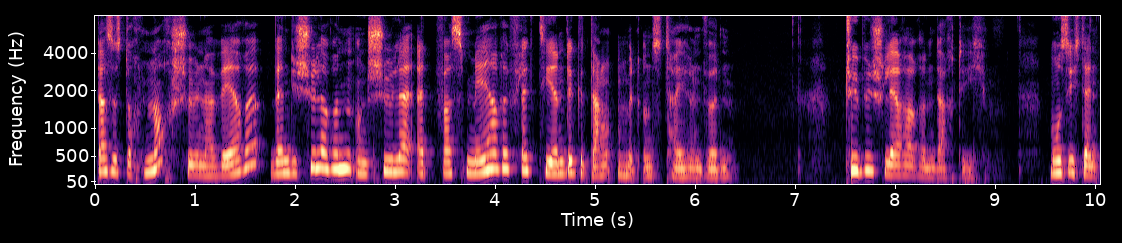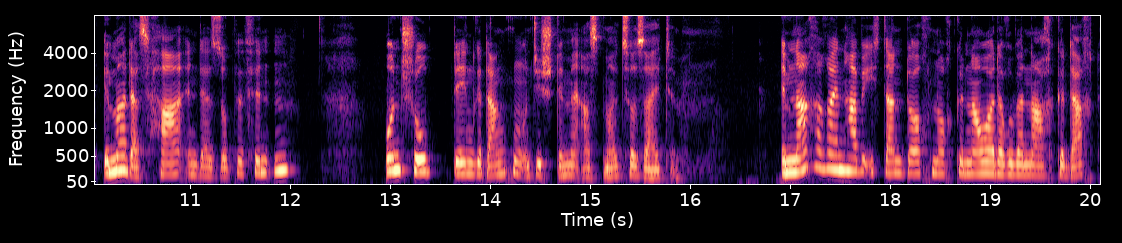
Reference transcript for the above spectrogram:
dass es doch noch schöner wäre, wenn die Schülerinnen und Schüler etwas mehr reflektierende Gedanken mit uns teilen würden. Typisch Lehrerin, dachte ich. Muss ich denn immer das Haar in der Suppe finden? Und schob den Gedanken und die Stimme erstmal zur Seite. Im Nachhinein habe ich dann doch noch genauer darüber nachgedacht,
